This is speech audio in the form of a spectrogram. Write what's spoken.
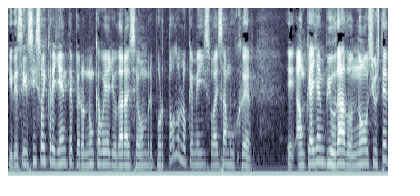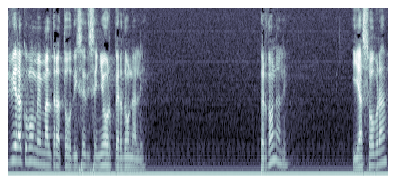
y decir, sí soy creyente, pero nunca voy a ayudar a ese hombre por todo lo que me hizo, a esa mujer, eh, aunque haya enviudado. No, si usted viera cómo me maltrató, dice, Señor, perdónale perdónale. Y haz obra,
